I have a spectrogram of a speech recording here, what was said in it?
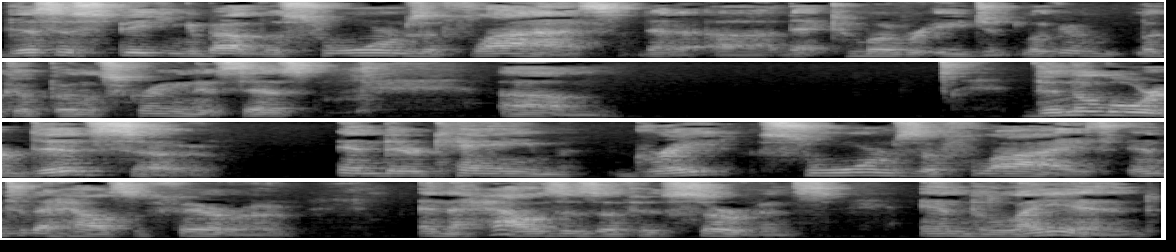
this is speaking about the swarms of flies that uh, that come over Egypt. Look look up on the screen. It says. Um, Then the Lord did so, and there came great swarms of flies into the house of Pharaoh and the houses of his servants, and the land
